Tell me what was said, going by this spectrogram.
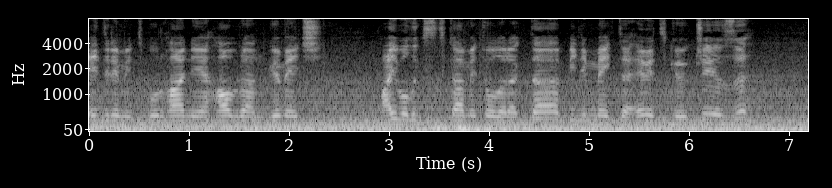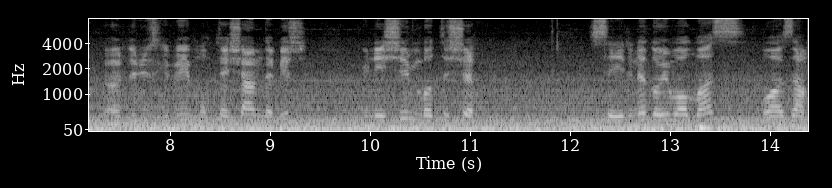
Edremit, Burhaniye, Havran, Gömeç, Ayvalık istikameti olarak da bilinmekte. Evet Gökçeyazı gördüğünüz gibi muhteşem de bir güneşin batışı. Seyrine doyum olmaz. Muazzam.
